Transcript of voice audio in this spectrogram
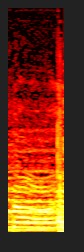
따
